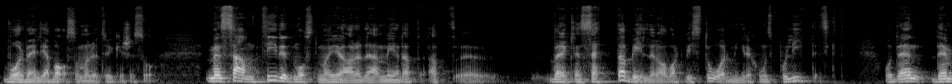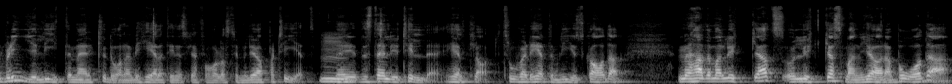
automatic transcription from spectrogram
Vår väljarbas om man uttrycker sig så. Men samtidigt måste man göra det med att, att uh, verkligen sätta bilden av vart vi står migrationspolitiskt. Och den, den blir ju lite märklig då när vi hela tiden ska förhålla oss till Miljöpartiet. Mm. Det, det, ställer ju till det, helt klart. Trovärdigheten blir ju skadad. Men hade man lyckats och lyckas man göra båda,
